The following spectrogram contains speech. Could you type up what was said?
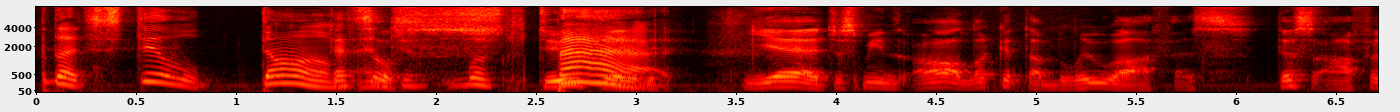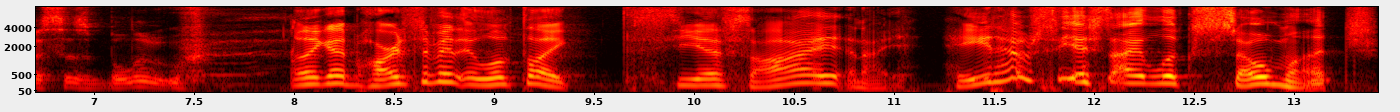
but that's still dumb That's so just looks stupid. bad. Yeah, it just means, oh, look at the blue office. This office is blue. Like at parts of it it looked like CSI and I hate how CSI looks so much.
